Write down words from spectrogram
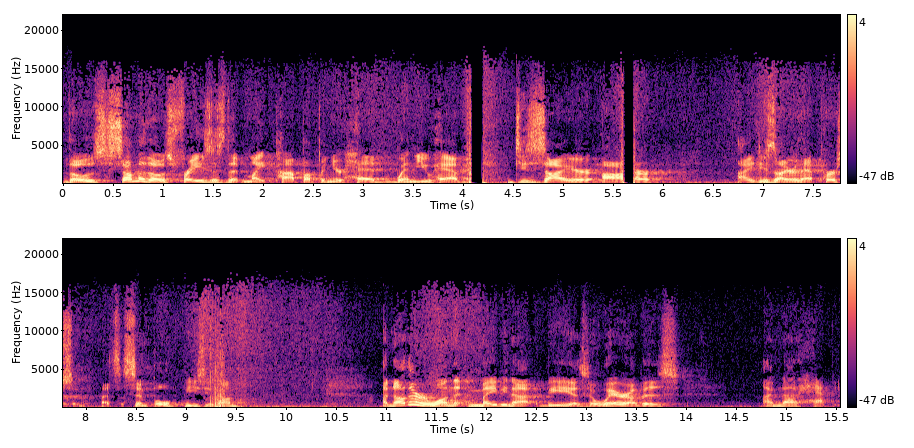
those some of those phrases that might pop up in your head when you have desire are I desire that person. That's a simple, easy one. Another one that maybe not be as aware of is I'm not happy.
